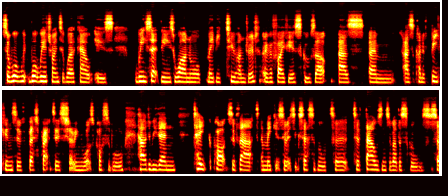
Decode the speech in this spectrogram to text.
So what we, what we're trying to work out is we set these one or maybe 200 over five years schools up as um, as kind of beacons of best practice showing what's possible how do we then take parts of that and make it so it's accessible to to thousands of other schools. So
